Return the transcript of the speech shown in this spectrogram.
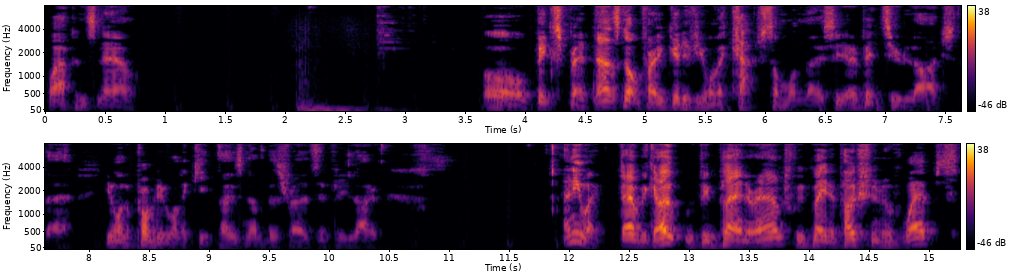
What happens now? Oh, big spread. Now, it's not very good if you want to catch someone, though, so you're a bit too large there. You want to probably want to keep those numbers relatively low. Anyway, there we go. We've been playing around. We've made a potion of webs.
